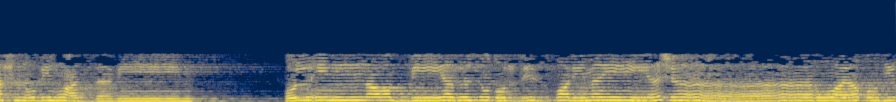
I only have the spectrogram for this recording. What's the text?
نحن بمعذبين. قل إن ربي يبسط الرزق لمن يشاء ويقدر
